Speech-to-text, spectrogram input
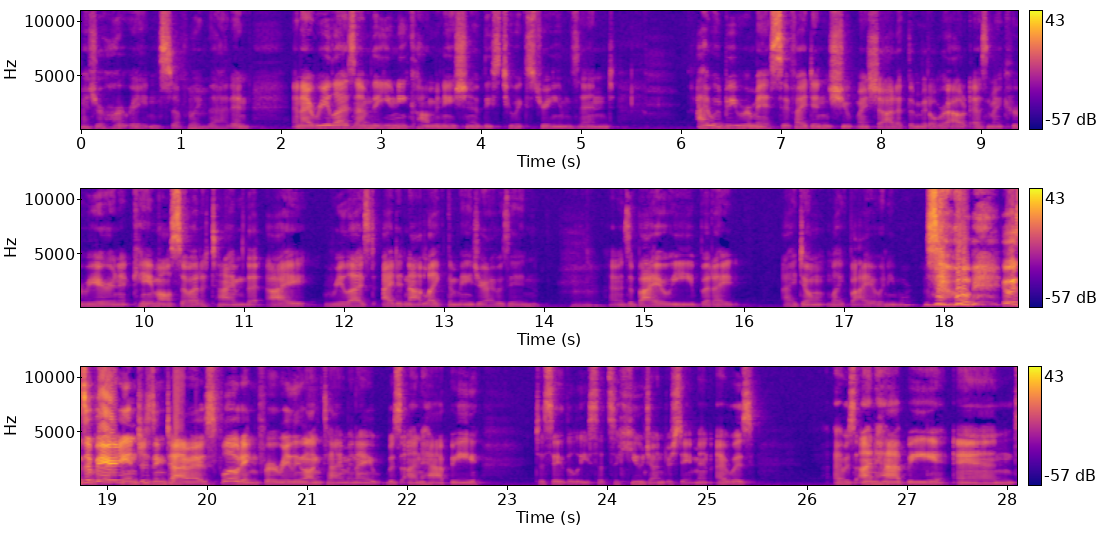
measure heart rate and stuff mm like that. And and I realize I'm the unique combination of these two extremes, and I would be remiss if I didn't shoot my shot at the middle route as my career. And it came also at a time that I realized I did not like the major I was in. mm I was a bio E, but I I don't like bio anymore. So it was a very interesting time. I was floating for a really long time and I was unhappy to say the least. That's a huge understatement. I was I was unhappy and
